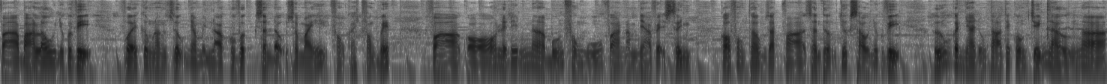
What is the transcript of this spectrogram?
và ba lầu nha quý vị. Với công năng dụng nhà mình là khu vực sân đậu xe máy, phòng khách, phòng bếp và có lên đến 4 phòng ngủ và 5 nhà vệ sinh, có phòng thờ giặt và sân thượng trước sau nha quý vị. Hướng của căn nhà chúng ta thì cũng chính là hướng uh,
